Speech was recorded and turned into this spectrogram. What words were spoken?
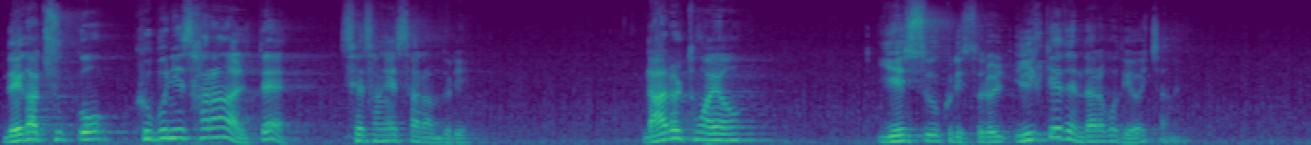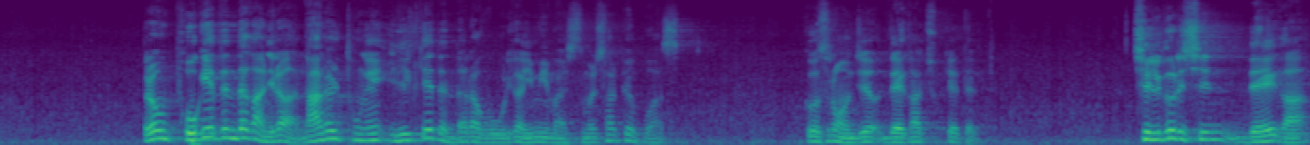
내가 죽고 그분이 살아날 때 세상의 사람들이 나를 통하여 예수 그리스도를 읽게 된다라고 되어 있잖아요. 여러분 보게 된다가 아니라 나를 통해 읽게 된다라고 우리가 이미 말씀을 살펴보았습니다. 그것은 언제 내가 죽게 될 때. 질그릇인 내가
